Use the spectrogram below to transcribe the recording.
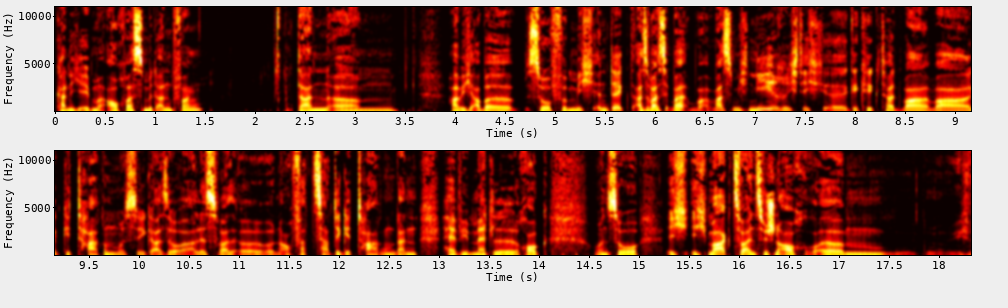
kann ich eben auch was mit anfangen. Dann ähm, habe ich aber so für mich entdeckt, also was, was mich nie richtig äh, gekickt hat, war, war Gitarrenmusik. Also alles war, äh, und auch verzerrte Gitarren, dann Heavy Metal, Rock und so. Ich, ich mag zwar inzwischen auch, ähm, ich,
